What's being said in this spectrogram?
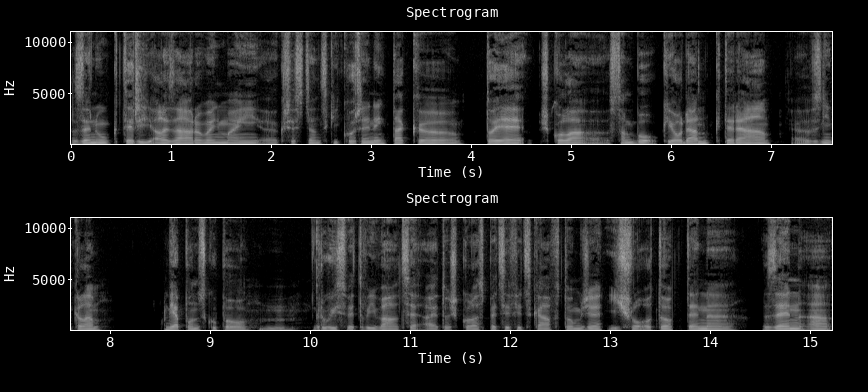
zenů, kteří ale zároveň mají eh, křesťanský kořeny, tak eh, to je škola Sanbo Kyodan, která eh, vznikla v Japonsku po hm, druhé světové válce a je to škola specifická v tom, že jí šlo o to ten zen a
